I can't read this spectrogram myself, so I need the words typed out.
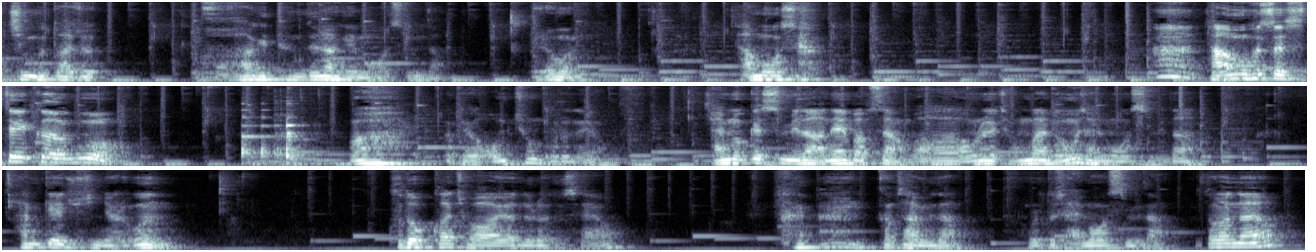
아침부터 아주 거하게 든든하게 먹었습니다. 여러분 다 먹었어요. 다 먹었어요 스테이크하고. 와 배가 엄청 부르네요. 잘 먹겠습니다 아내 밥상. 와 오늘 정말 너무 잘 먹었습니다. 함께 해주신 여러분 구독과 좋아요 눌러주세요. 감사합니다. 오늘도 잘 먹었습니다. 또 만나요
